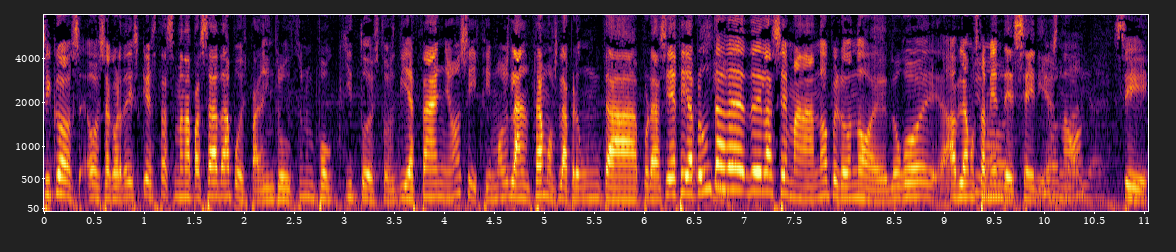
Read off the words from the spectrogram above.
Chicos, ¿os acordáis que esta semana pasada, pues para introducir un poquito estos 10 años, hicimos, lanzamos la pregunta, por así decir, la pregunta de, de la semana, ¿no? Pero no, eh, luego eh, hablamos también de series, ¿no? varias. Sí.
